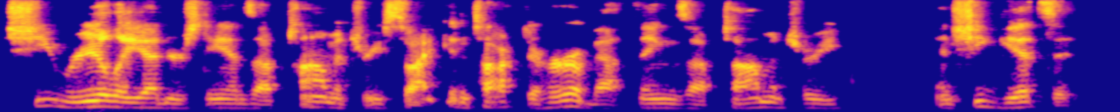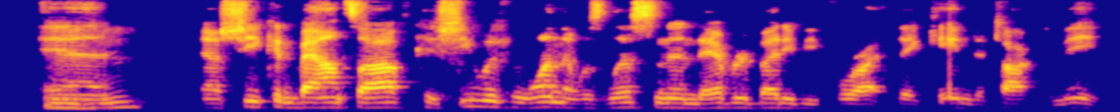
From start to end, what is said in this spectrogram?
she really understands optometry. So I can talk to her about things optometry and she gets it. And mm-hmm. know, she can bounce off because she was the one that was listening to everybody before I, they came to talk to me.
